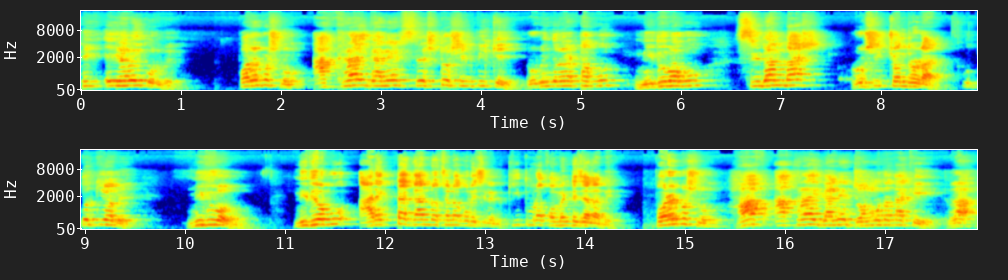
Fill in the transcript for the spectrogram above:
ঠিক এইভাবেই করবে। পরের প্রশ্ন, আখড়াই গানের শ্রেষ্ঠ শিল্পী কে? রবীন্দ্রনাথ ঠাকুর, নিধুবাবু, শ্রীরাম দাস রসিকচন্দ্র রায়। উত্তর কি হবে? নিধুবাবু। নিধুবাবু আরেকটা গান রচনা করেছিলেন, কি তোমরা কমেন্টে জানাবে? পরের প্রশ্ন, হাফ আখড়াই গানের জন্মদাতাকে রা-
